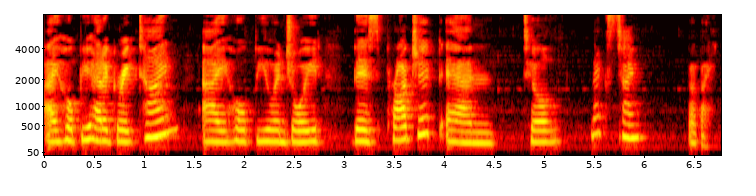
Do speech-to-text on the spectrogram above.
I hope you had a great time. I hope you enjoyed this project and till next time. Bye bye.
